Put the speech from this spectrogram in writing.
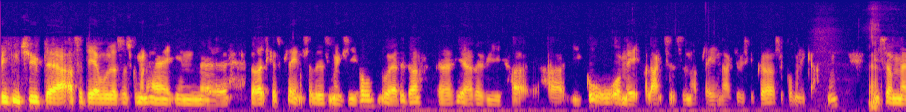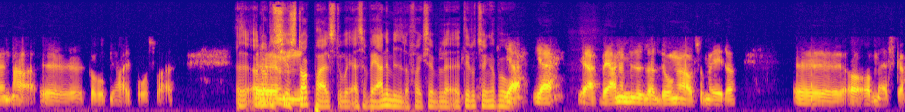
hvilken type det er, og så derudover så skulle man have en øh, beredskabsplan, således man kan sige, hov, nu er det der, uh, her er hvad vi har, har i god ord med, hvor lang tid siden har planlagt, at vi skal gøre, så går man i gang. Ikke? Ja. Ligesom man har øh, forhåbentlig har i forsvaret. Altså, og når du siger øhm, stockpiles, du, altså værnemidler for eksempel, er det du tænker på? Ja, ja, ja værnemidler, lungeautomater øh, og, og masker.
